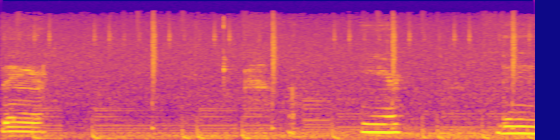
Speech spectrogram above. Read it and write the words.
there. Here. Then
